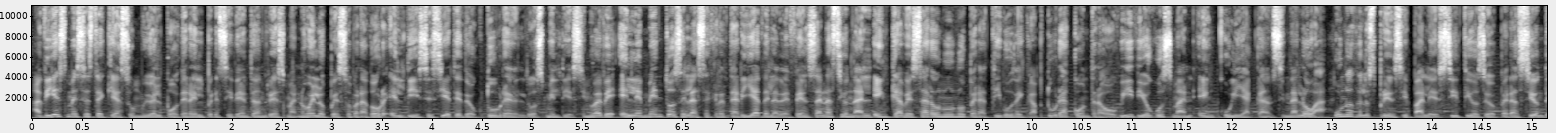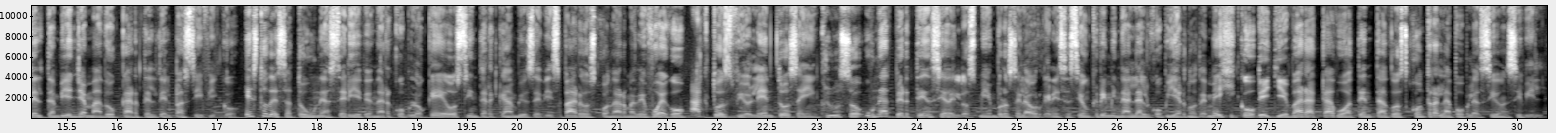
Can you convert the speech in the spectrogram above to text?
A 10 meses de que asumió el poder el presidente Andrés Manuel López Obrador el 17 de octubre del 2019, elementos de la Secretaría de la Defensa Nacional encabezaron un operativo de captura contra Ovidio Guzmán en Culiacán, Sinaloa, uno de los principales sitios de operación del también llamado Cártel del Pacífico. Esto desató una serie de narcobloqueos, intercambios de disparos con arma de fuego, actos violentos e incluso una advertencia de los miembros de la organización criminal al gobierno de México de llevar a cabo atentados contra la población civil.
